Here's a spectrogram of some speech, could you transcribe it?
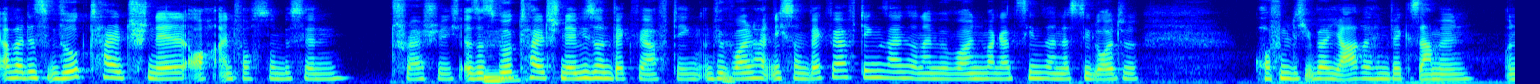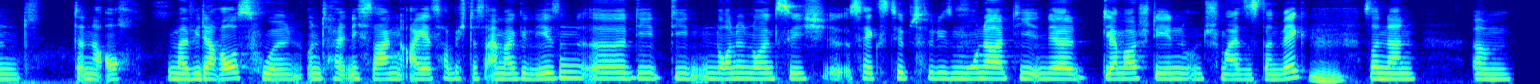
aber das wirkt halt schnell auch einfach so ein bisschen trashig. Also es mhm. wirkt halt schnell wie so ein Wegwerfding. Und wir ja. wollen halt nicht so ein Wegwerfding sein, sondern wir wollen ein Magazin sein, das die Leute hoffentlich über Jahre hinweg sammeln und dann auch mal wieder rausholen und halt nicht sagen, ah, jetzt habe ich das einmal gelesen, äh, die, die 99 Sextipps für diesen Monat, die in der Glamour stehen und schmeiße es dann weg, Mhm. sondern ähm,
